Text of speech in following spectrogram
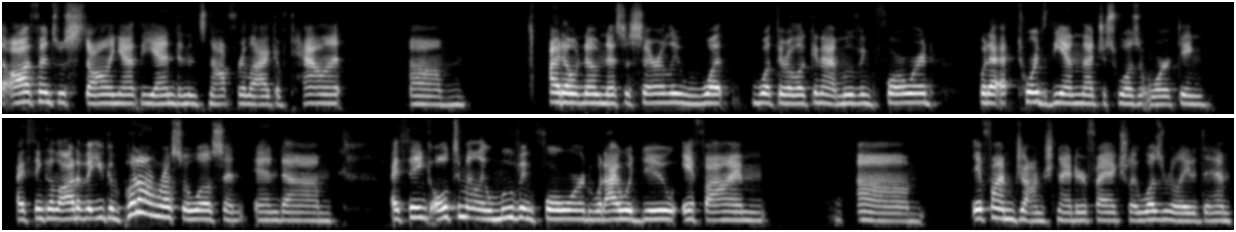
the offense was stalling at the end, and it's not for lack of talent. Um, I don't know necessarily what what they're looking at moving forward, but at, towards the end, that just wasn't working. I think a lot of it you can put on Russell Wilson, and um, I think ultimately moving forward, what I would do if I'm um, if I'm John Schneider, if I actually was related to him,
